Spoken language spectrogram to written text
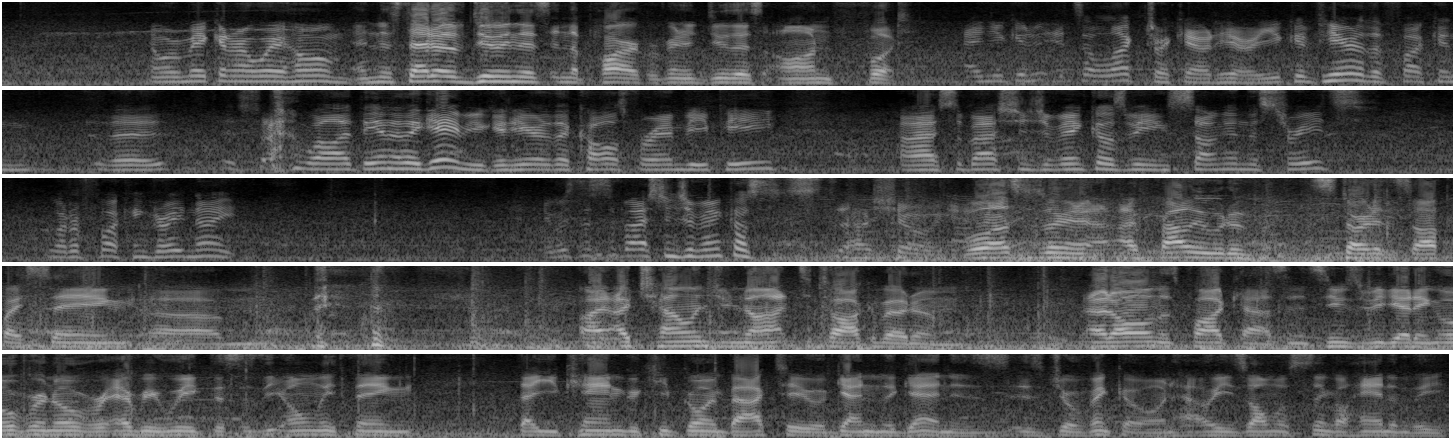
and we're making our way home. and instead of doing this in the park, we're gonna do this on foot. And you can, it's electric out here. You can hear the fucking the. Well, at the end of the game, you can hear the calls for MVP. Uh, Sebastian Giovinco's being sung in the streets. What a fucking great night! It was the Sebastian Giovinco uh, show again. Well, this is gonna, I probably would have started this off by saying um, I, I challenge you not to talk about him at all in this podcast, and it seems to be getting over and over every week. This is the only thing that you can keep going back to again and again is, is Giovinco and how he's almost single-handedly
